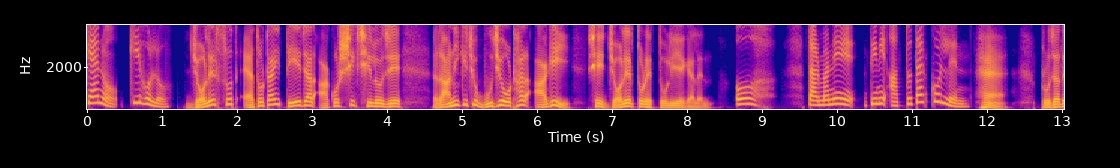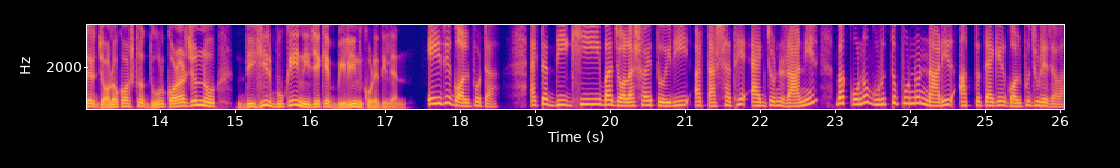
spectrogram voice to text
কেন? কি হলো? জলের স্রোত এতটাই তেজ আর আকস্মিক ছিল যে রানী কিছু বুঝে ওঠার আগেই সেই জলের তোড়ে তলিয়ে গেলেন। ওহ তার মানে তিনি আত্মত্যাগ করলেন? হ্যাঁ প্রজাদের জলকষ্ট দূর করার জন্য দিঘির বুকেই নিজেকে বিলীন করে দিলেন। এই যে গল্পটা একটা দিঘি বা জলাশয় তৈরি আর তার সাথে একজন রানীর বা কোনো গুরুত্বপূর্ণ নারীর আত্মত্যাগের গল্প জুড়ে যাওয়া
